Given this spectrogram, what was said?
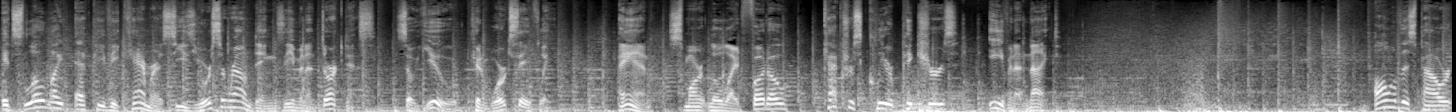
Its low-light FPV camera sees your surroundings even in darkness, so you can work safely. And Smart Low Light Photo captures clear pictures even at night. All of this power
